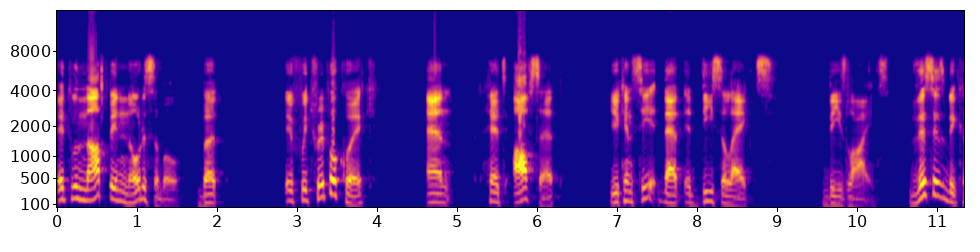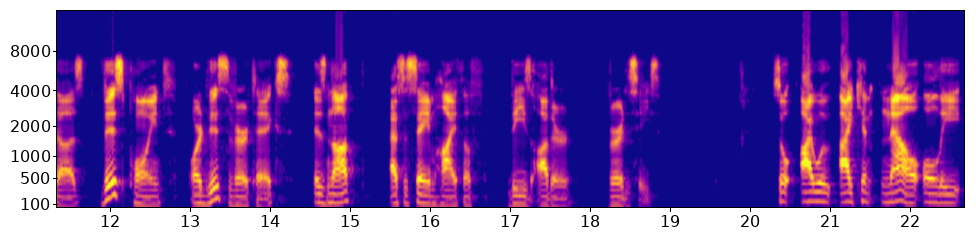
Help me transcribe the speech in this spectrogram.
it will not be noticeable. But if we triple click and hit offset, you can see that it deselects these lines. This is because this point or this vertex is not at the same height of these other vertices. So I will I can now only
